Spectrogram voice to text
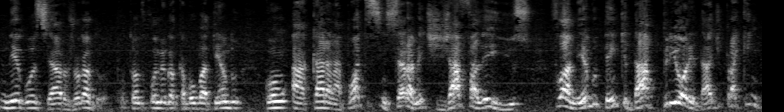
negociar o jogador. Portanto, o Flamengo acabou batendo com a cara na porta. Sinceramente, já falei isso. Flamengo tem que dar prioridade para quem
